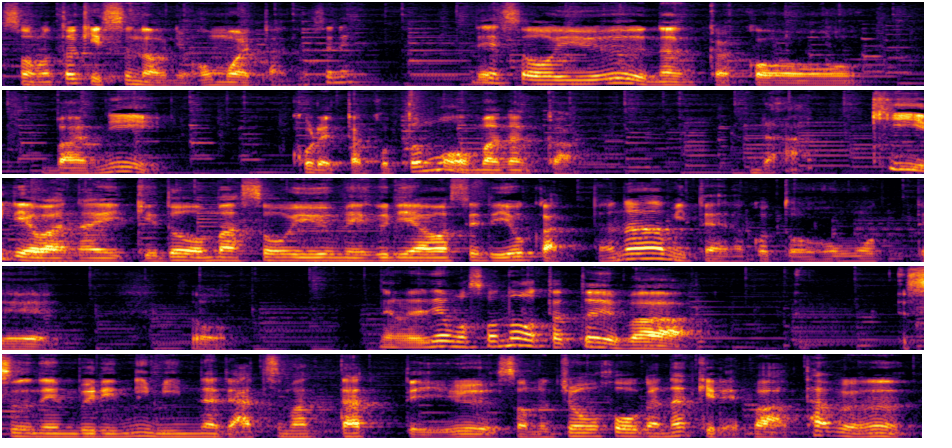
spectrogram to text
その時素直に思えたんですね。でそういうなんかこう場に来れたこともまあなんかラキーではないけどまあそういう巡り合わせでよかったなみたいなことを思ってそうなのででもその例えば数年ぶりにみんなで集まったっていうその情報がなければ多分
